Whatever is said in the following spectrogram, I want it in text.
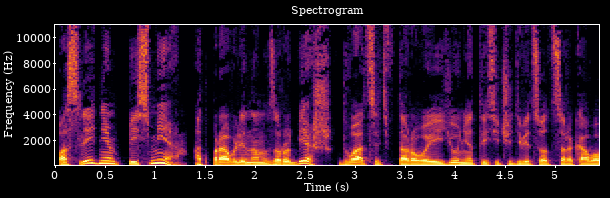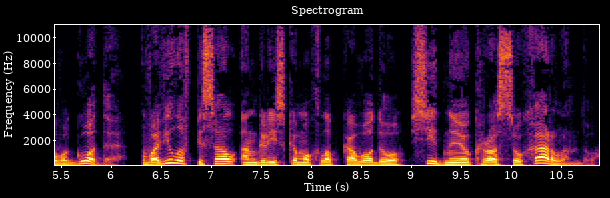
последнем письме, отправленном за рубеж 22 июня 1940 года, Вавилов писал английскому хлопководу Сиднею Кроссу Харланду,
